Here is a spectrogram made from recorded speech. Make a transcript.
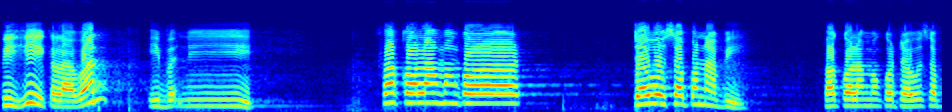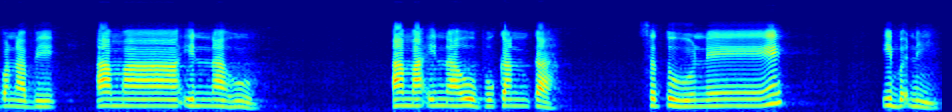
bihi kelawan ibni. Faqala mongko dawuh sapa nabi. Faqala mongko dawuh sapa nabi ama innahu. Ama innahu bukankah setuhune ibni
